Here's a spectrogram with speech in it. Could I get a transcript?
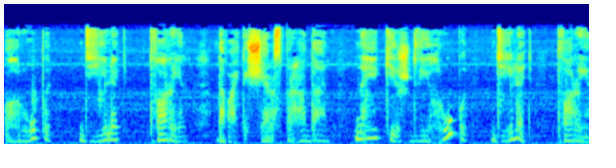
групи ділять тварин. Давайте ще раз пригадаємо, на які ж дві групи ділять тварин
